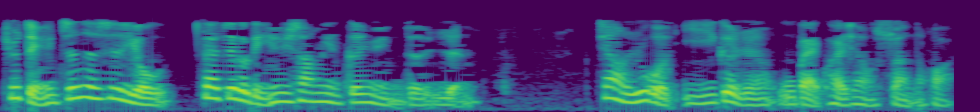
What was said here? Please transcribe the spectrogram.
就等于真的是有在这个领域上面耕耘的人。这样，如果一个人五百块这样算的话，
